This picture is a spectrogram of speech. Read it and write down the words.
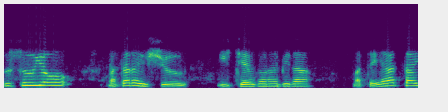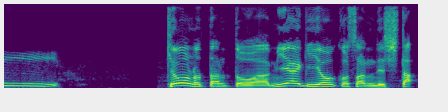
うすうよ、また来週、いちゃがなびら、またやたい。今日の担当は宮城洋子さんでした。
